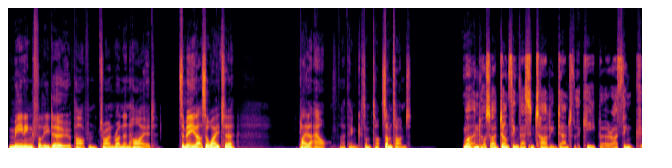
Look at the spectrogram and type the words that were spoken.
meaningfully do apart from try and run and hide. To me, that's a way to play that out. I think sometimes. Sometimes, Well, and also, I don't think that's entirely down to the keeper. I think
